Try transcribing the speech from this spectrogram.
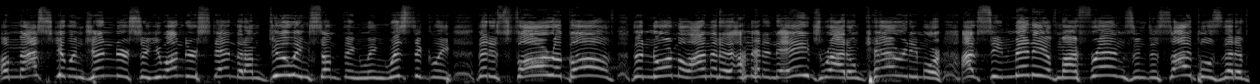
a masculine gender so you understand that I'm doing something linguistically that is far above the normal. I'm at, a, I'm at an age where I don't care anymore. I've seen many of my friends and disciples that have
